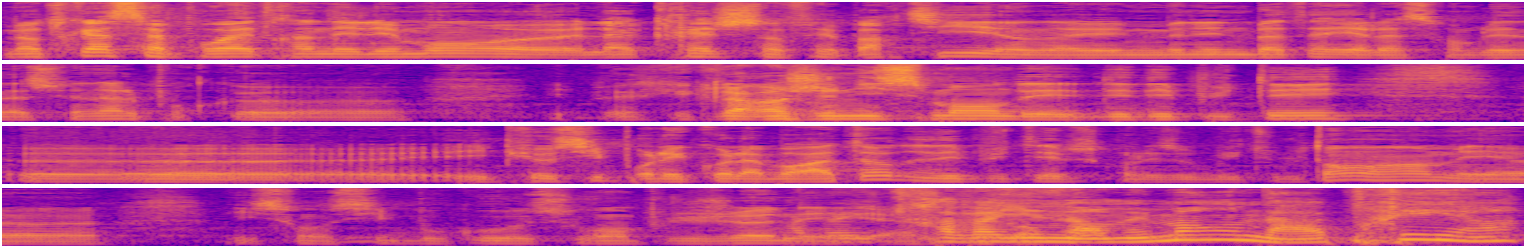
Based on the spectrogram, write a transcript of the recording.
Mais en tout cas, ça pourrait être un élément. Euh, la crèche, ça fait partie. On avait mené une bataille à l'Assemblée nationale pour que, le rajeunissement des, députés, euh, et puis aussi pour les collaborateurs des députés, parce qu'on les oublie tout le temps, hein, mais euh, ils sont aussi beaucoup, souvent plus jeunes. Ah bah, ils travaillent énormément. On a appris. Hein.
